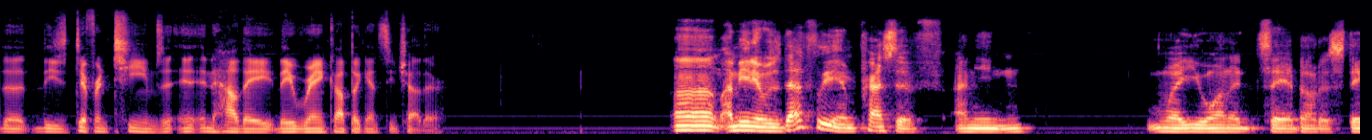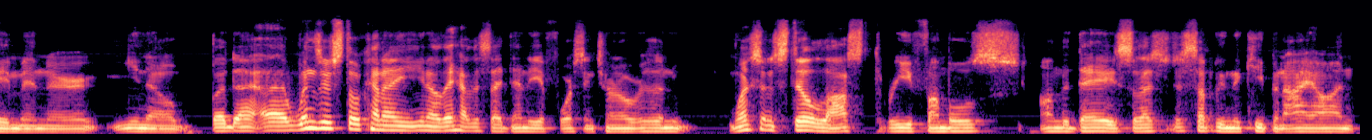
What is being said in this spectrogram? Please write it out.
the these different teams and, how they they rank up against each other? Um, I mean, it was definitely impressive. I mean, what you want to say about a statement or you know, but uh, uh Windsor still kind of you know they have this identity of forcing turnovers and Western still lost three fumbles on the day, so that's just something to keep an eye on.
